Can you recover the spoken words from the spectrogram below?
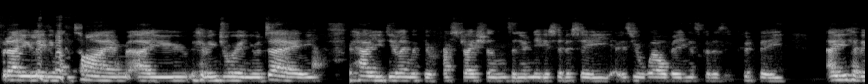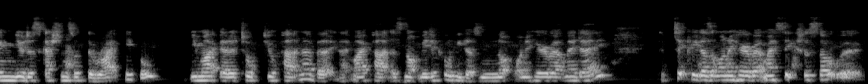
But are you leaving on time? Are you having joy in your day? How are you dealing with your frustrations and your negativity? Is your well-being as good as it could be? Are you having your discussions with the right people? You might be able to talk to your partner, but know, my partner's not medical. and He does not want to hear about my day, particularly doesn't want to hear about my sexual assault work.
